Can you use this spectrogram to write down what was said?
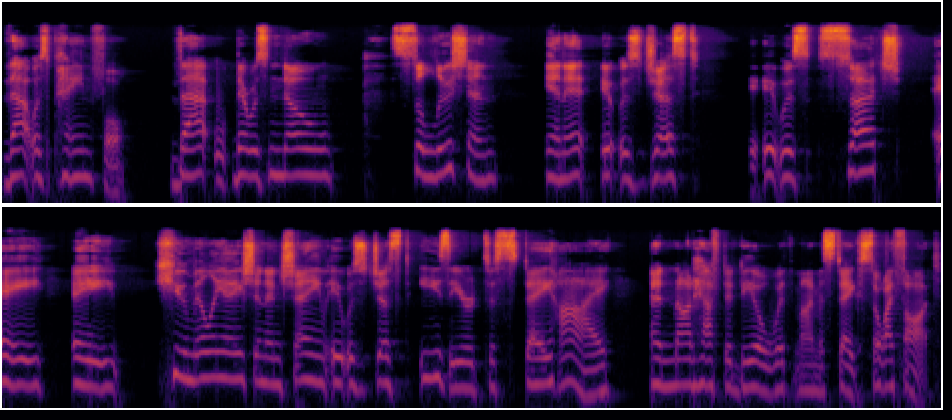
That was painful. That there was no solution in it. It was just, it was such a, a humiliation and shame. It was just easier to stay high and not have to deal with my mistakes. So I thought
